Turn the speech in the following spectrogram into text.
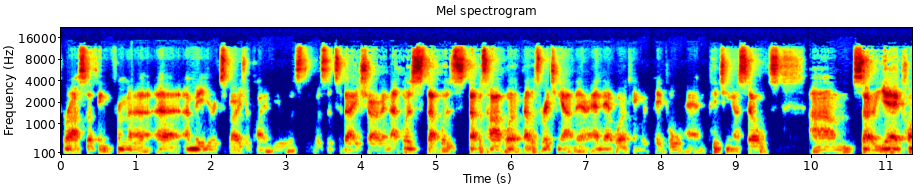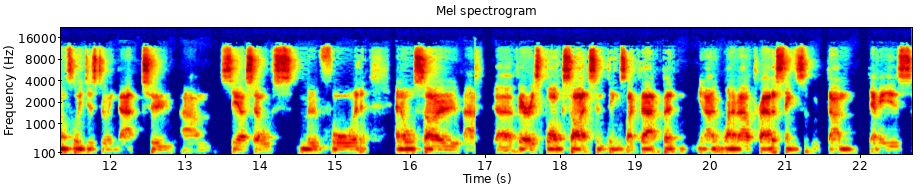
for us, I think, from a, a, a media exposure point of view, was was the Today Show, and that was that was that was hard work. That was reaching out there and networking with people and pitching ourselves um, so yeah, constantly just doing that to um, see ourselves move forward, and also uh, uh, various blog sites and things like that. But you know, one of our proudest things that we've done, Demi, is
